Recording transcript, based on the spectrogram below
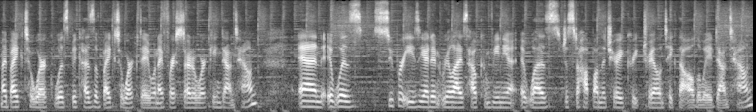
my bike to work was because of Bike to Work Day when I first started working downtown. And it was super easy. I didn't realize how convenient it was just to hop on the Cherry Creek Trail and take that all the way downtown.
